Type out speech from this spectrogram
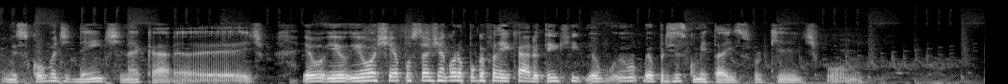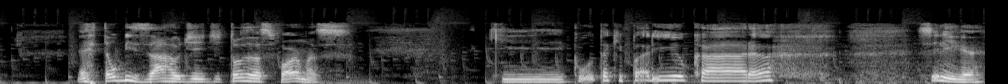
Uma escova de dente né cara? É, tipo, eu, eu, eu achei a postagem agora há pouco eu falei cara eu tenho que eu, eu, eu preciso comentar isso porque tipo é tão bizarro de, de todas as formas que. Puta que pariu, cara. Se liga,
